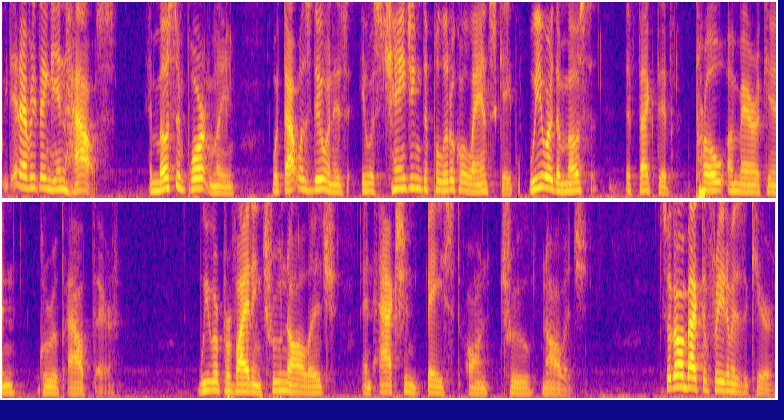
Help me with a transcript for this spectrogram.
We did everything in house. And most importantly, what that was doing is it was changing the political landscape. We were the most effective pro American group out there. We were providing true knowledge and action based on true knowledge. So, going back to freedom is the cure.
